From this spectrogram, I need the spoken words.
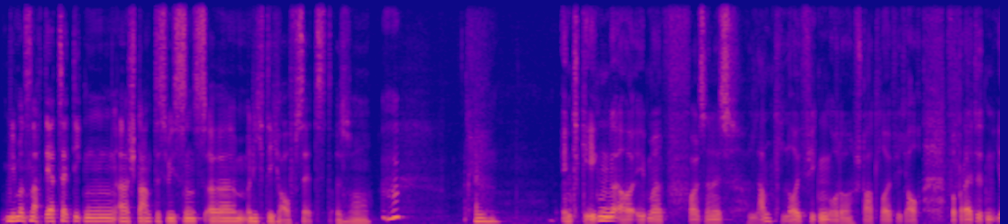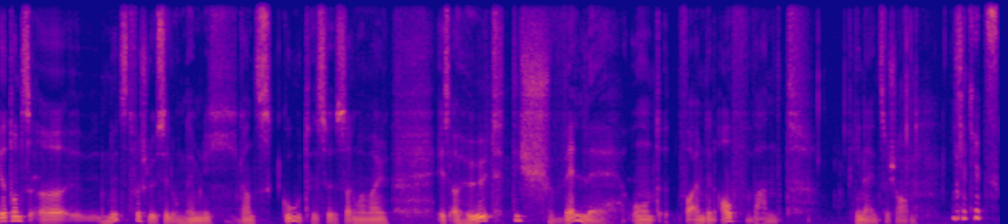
wie nach derzeitigem äh, Stand des Wissens äh, richtig aufsetzt. Also mhm. ein Entgegen äh, ebenfalls eines landläufigen oder stadtläufig auch verbreiteten Irrtums äh, nützt Verschlüsselung nämlich ganz gut. Es, sagen wir mal, es erhöht die Schwelle und vor allem den Aufwand hineinzuschauen. Ich hatte jetzt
